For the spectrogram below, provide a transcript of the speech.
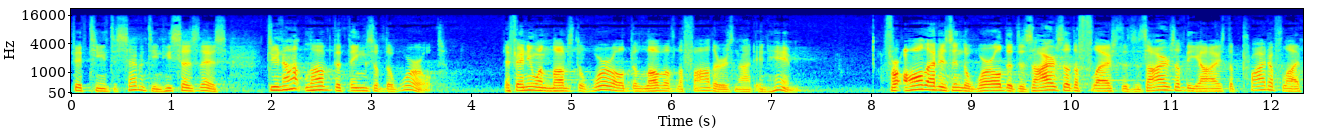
15 to 17. He says this Do not love the things of the world. If anyone loves the world, the love of the Father is not in him. For all that is in the world, the desires of the flesh, the desires of the eyes, the pride of life,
